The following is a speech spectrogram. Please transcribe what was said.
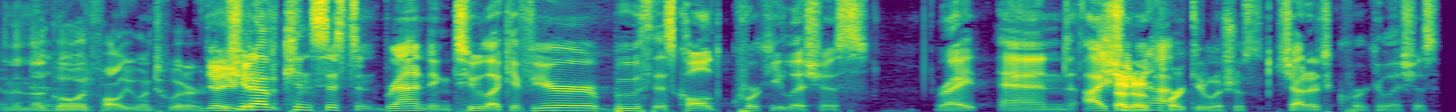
and then they'll go and follow you on Twitter. Yeah, you, you should have the- consistent branding too. Like if your booth is called Quirkylicious, right? And I Shout should out Quirkylicious. Shout out to Quirkylicious.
